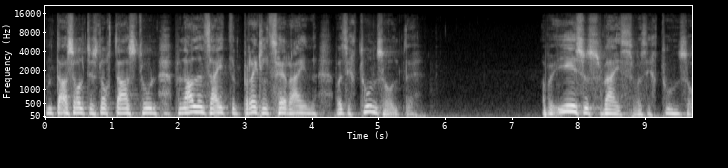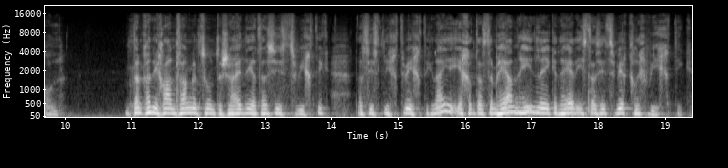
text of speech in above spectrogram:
und da sollte es noch das tun. Von allen Seiten prägelt es herein, was ich tun sollte. Aber Jesus weiß, was ich tun soll. Und dann kann ich anfangen zu unterscheiden, ja, das ist wichtig, das ist nicht wichtig. Nein, ich kann das dem Herrn hinlegen, Herr, ist das jetzt wirklich wichtig?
